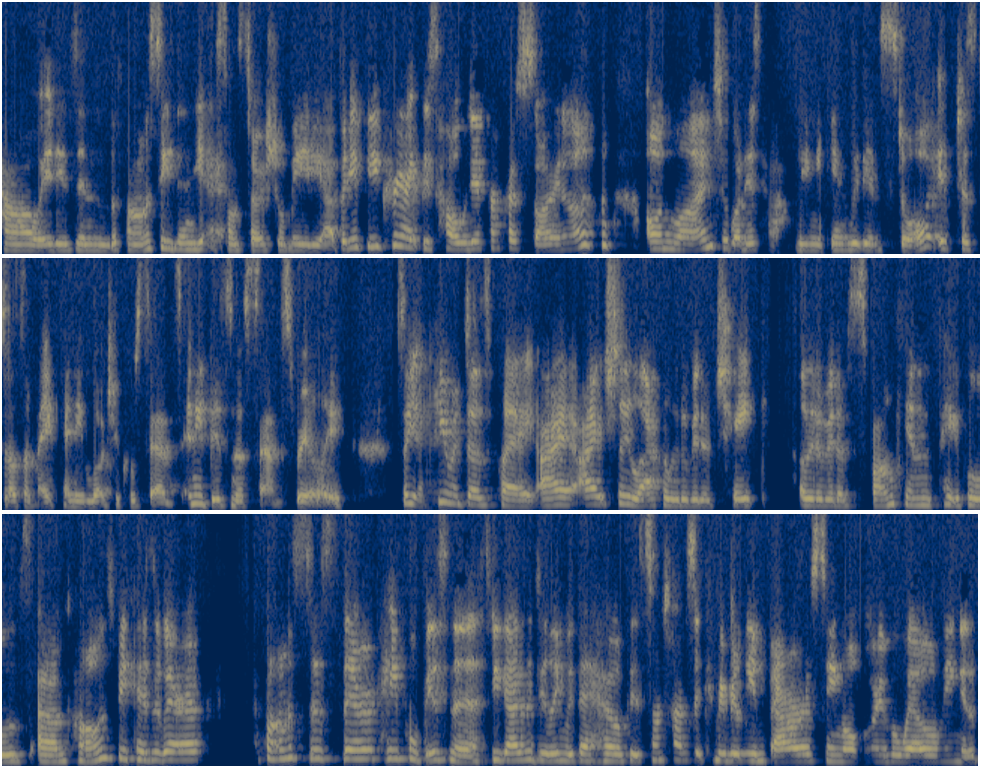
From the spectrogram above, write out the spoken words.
how it is in the pharmacy, then yes, on social media. But if you create this whole different persona online to what is happening in within store, it just doesn't make any logical sense, any business sense, really. So yeah, humor does play. I, I actually like a little bit of cheek, a little bit of spunk in people's um, poems because we're pharmacists, they're a people business. You guys are dealing with their health. It's sometimes it can be really embarrassing or overwhelming and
